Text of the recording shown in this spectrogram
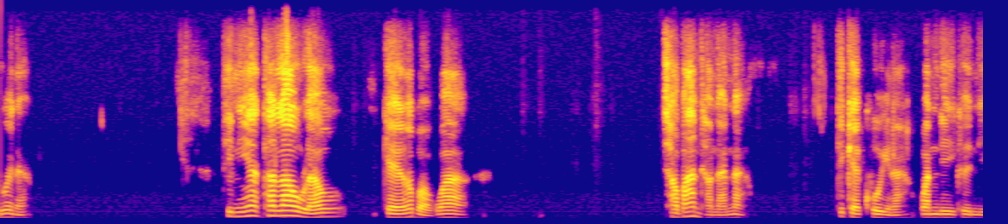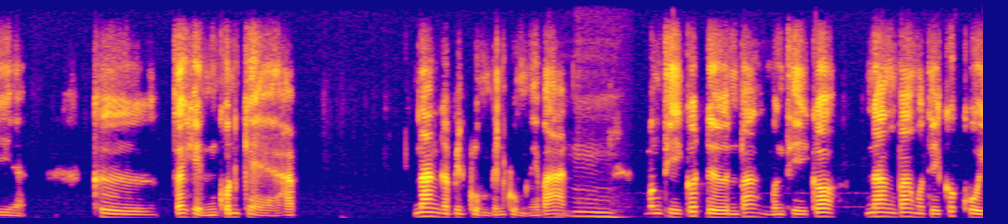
ด้วยนะ ทีเนี้ยถ้าเล่าแล้วแกก็บอกว่า ชาวบ้านแถวนั้นน่ะ ที่แกคุยนะวันดีคืนดีเนี่ย คือจะเห็นคนแก่ครับ นั่งกันเป็นกลุ่มเป็นกลุ่มในบ้าน อืมบางทีก็เดินบ้าง บางทีก็นั่งบ้าง บางทีก็คุย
